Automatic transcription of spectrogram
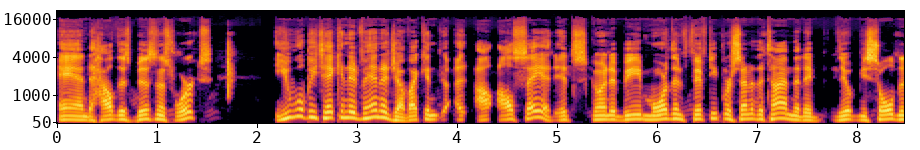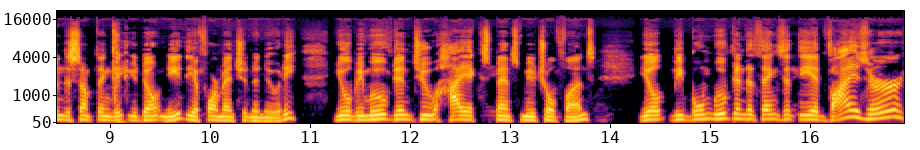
and how this business works, you will be taken advantage of. I can, I- I'll, I'll say it. It's going to be more than 50% of the time that it, they'll be sold into something that you don't need, the aforementioned annuity. You will be moved into high expense mutual funds. You'll be moved into things that the advisor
